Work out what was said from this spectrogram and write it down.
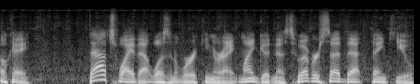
Okay. That's why that wasn't working right. My goodness. Whoever said that, thank you.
